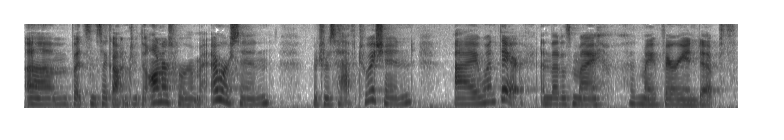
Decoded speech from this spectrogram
Um, but since I got into the honors program at Emerson, which was half tuition, I went there. And that is my, my very in depth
